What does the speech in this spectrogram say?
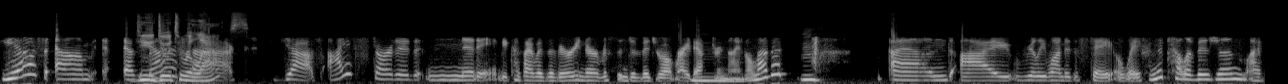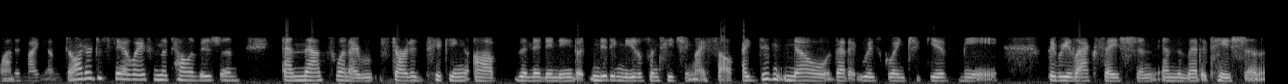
Yes. Um, as Do you do it to of relax? Yes, I started knitting because I was a very nervous individual right after mm. 9 11. Mm. And I really wanted to stay away from the television. I wanted my young daughter to stay away from the television. And that's when I started picking up the knitting, needle, knitting needles and teaching myself. I didn't know that it was going to give me the relaxation and the meditation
